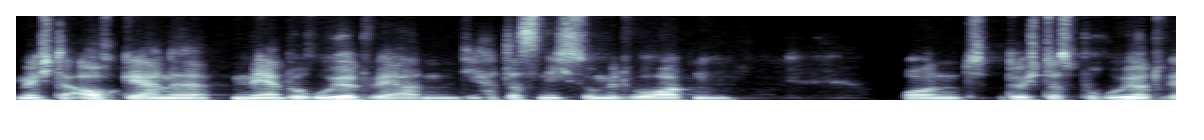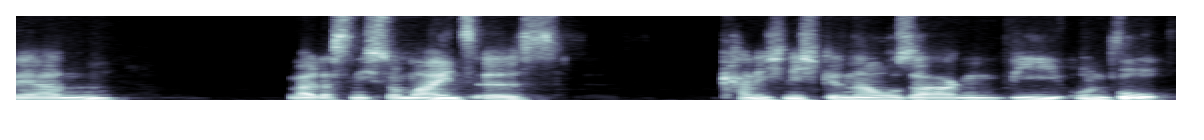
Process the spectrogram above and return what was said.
möchte auch gerne mehr berührt werden. Die hat das nicht so mit Worten. Und durch das berührt werden, weil das nicht so meins ist, kann ich nicht genau sagen, wie und wo.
